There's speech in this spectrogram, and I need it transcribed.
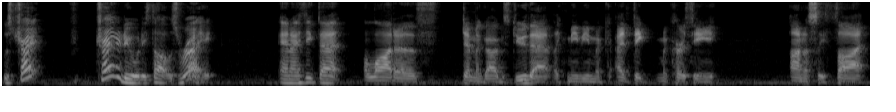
was trying trying to do what he thought was right, and I think that a lot of demagogues do that. Like maybe Mc- I think McCarthy honestly thought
